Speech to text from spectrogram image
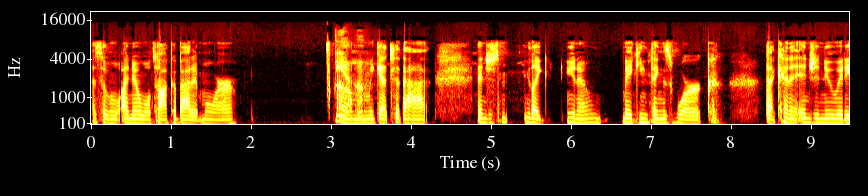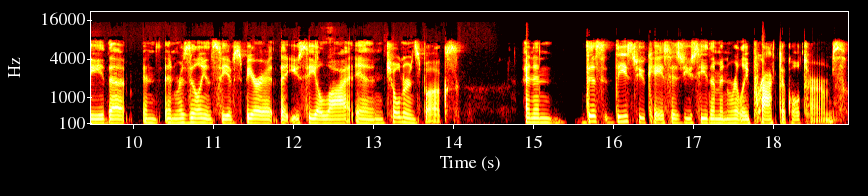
And so I know we'll talk about it more um, yeah. when we get to that. And just like, you know, making things work, that kind of ingenuity that and, and resiliency of spirit that you see a lot in children's books. And in this these two cases you see them in really practical terms.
